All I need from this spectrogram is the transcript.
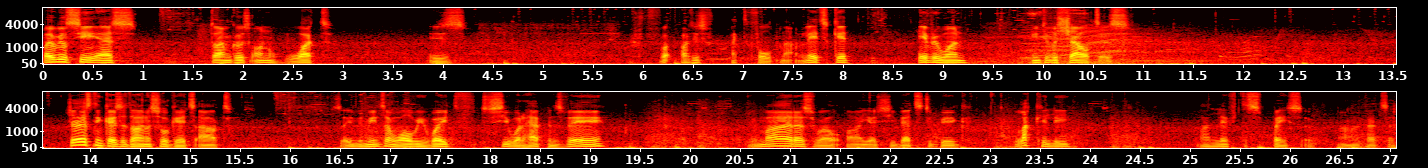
But we'll see as time goes on what is what is at fault now. Let's get everyone into the shelters. Just in case a dinosaur gets out. So in the meantime, while we wait to see what happens there, we might as well... Oh, yeah, see, that's too big. Luckily, I left the space open. Oh, that's at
